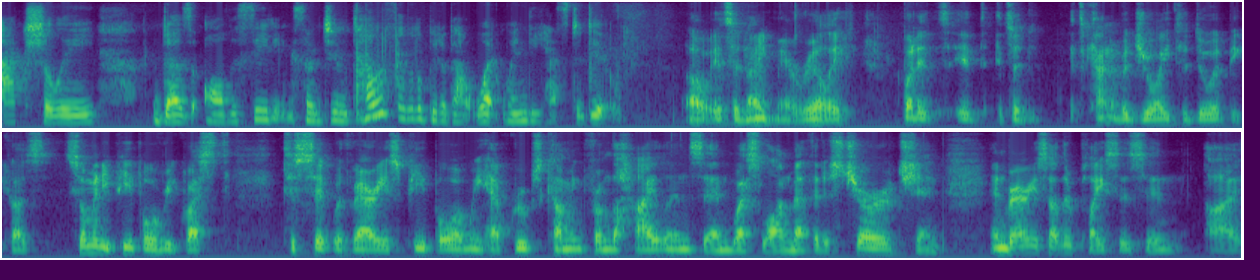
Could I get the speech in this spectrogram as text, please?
actually does all the seating. So, Jim, tell us a little bit about what Wendy has to do. Oh, it's a nightmare, really. But it's it, it's a it's kind of a joy to do it because so many people request to sit with various people, and we have groups coming from the Highlands and West Lawn Methodist Church and and various other places. And uh,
